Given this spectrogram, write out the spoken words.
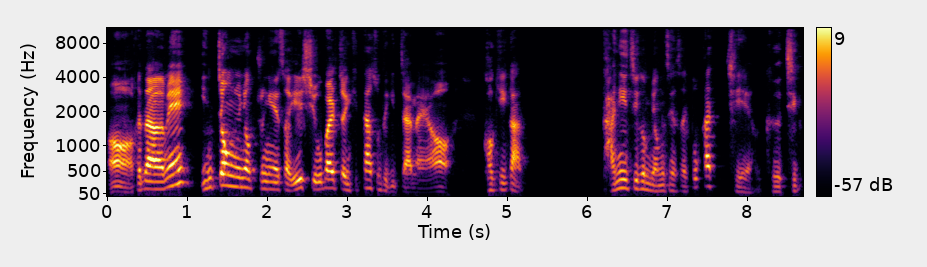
어, 그 다음에 인적 능력 중에서 일시 우발적 기타 소득 있잖아요. 거기가 간이 지급 명세서 똑같이 해요. 그 직,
